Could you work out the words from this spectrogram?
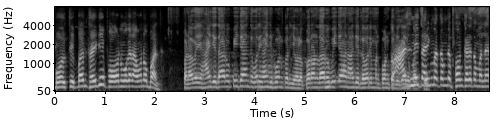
બોલતી બંધ થઈ ગઈ ફોન વગેરે આવવાનો બંધ. પણ હવે હાંજે દારૂ પી જાય તો વરી હાંજે ફોન કરીએ. ઓલો કરોણ દારૂ પી જાય ને હાંજે એટલે વરી મને ફોન કરી આજની તારીખમાં તમને ફોન કરે તો મને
